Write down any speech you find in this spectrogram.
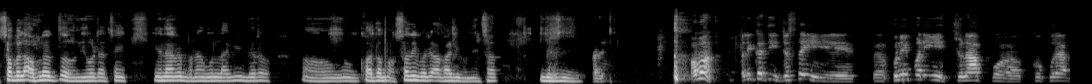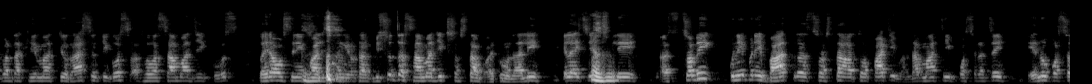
सबैलाई उपलब्ध हुने एउटा चाहिँ एनआरएन बनाउनको लागि मेरो कदम सधैँभरि अगाडि हुनेछ। विष्णुजी। अब अलिकति जस्तै कुनै पनि चुनावको कुरा गर्दाखेरिमा त्यो राजनैतिक होस् अथवा सामाजिक होस् नेपाली सङ्घ एउटा विशुद्ध सामाजिक संस्था भएको हुनाले यसलाई चाहिँ। हामीले सबै कुनै पनि बात र संस्था अथवा पार्टीभन्दा माथि बसेर चाहिँ हेर्नुपर्छ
